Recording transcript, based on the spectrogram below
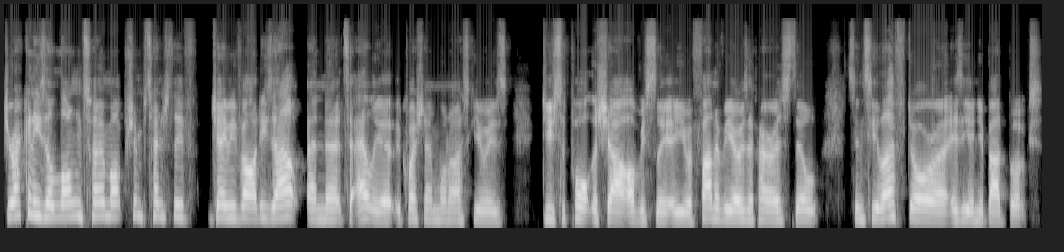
do you reckon he's a long term option potentially if Jamie Vardy's out? And uh, to Elliot, the question I want to ask you is do you support the shout? Obviously, are you a fan of Ayoze Perez still since he left, or uh, is he in your bad books?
